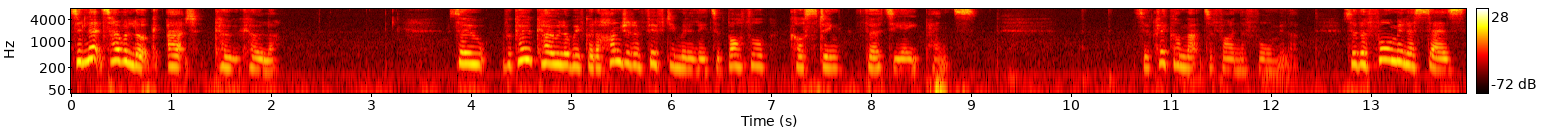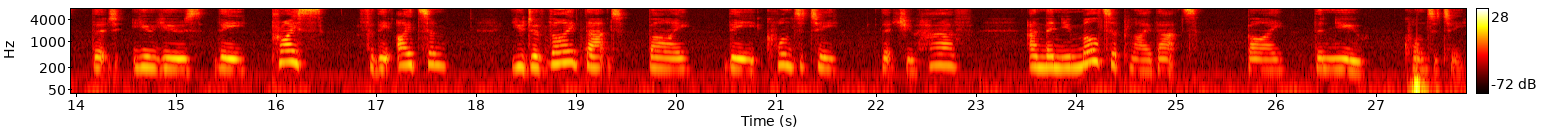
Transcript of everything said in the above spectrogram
So let's have a look at Coca-Cola. So for Coca-Cola we've got a 150 millilitre bottle costing 38 pence. So click on that to find the formula. So the formula says that you use the price for the item, you divide that by the quantity that you have, and then you multiply that by the new quantity.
